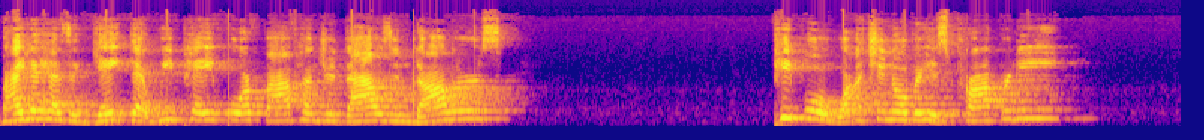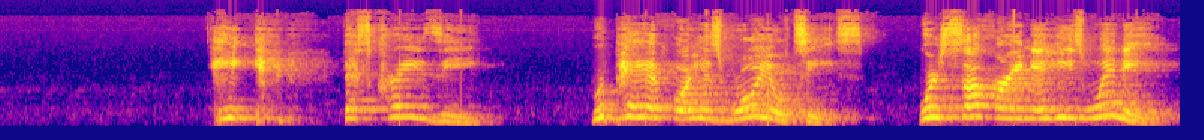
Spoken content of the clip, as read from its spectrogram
Biden has a gate that we pay for $500,000. People are watching over his property. He that's crazy. We're paying for his royalties. We're suffering and he's winning.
